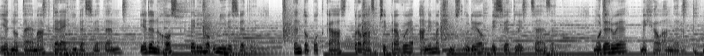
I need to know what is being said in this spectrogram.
Jedno téma, které hýbe světem, jeden host, který ho umí vysvětlit. Tento podcast pro vás připravuje animační studio Vysvětlit.cz. Moderuje Michal Andera.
